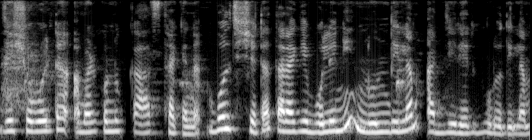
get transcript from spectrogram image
যে সময়টা আমার কোনো কাজ থাকে না। বলছি সেটা, তার আগে বলে নিই, নুন দিলাম আর জিরের গুঁড়ো দিলাম।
